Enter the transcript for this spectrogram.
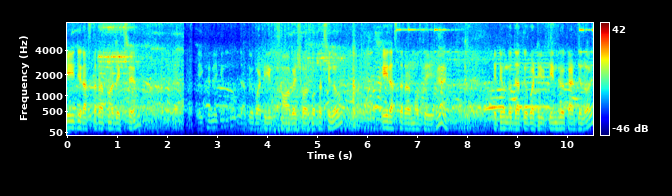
এই যে রাস্তাটা আপনারা দেখছেন, এখানে কিন্তু জাতীয় পার্টির সমাবেশ হওয়ার কথা ছিল। এই রাস্তাটার মধ্যেই হ্যাঁ এটি হলো জাতীয় পার্টির কেন্দ্রীয় কার্যালয়,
